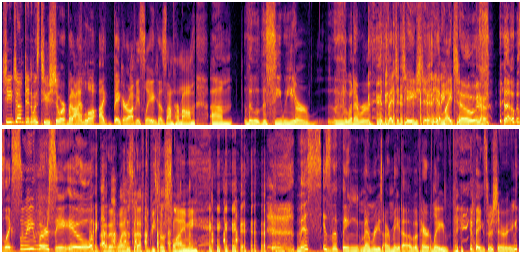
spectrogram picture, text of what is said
She jumped in was too short, but I'm lo- like bigger, obviously, because I'm her mom. Um, the the seaweed or whatever the vegetation hit my toes. Yeah. that was like sweet mercy. Ew. I get it. Why does it have to be so slimy? This is the thing memories are made of. Apparently. Thanks for sharing.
